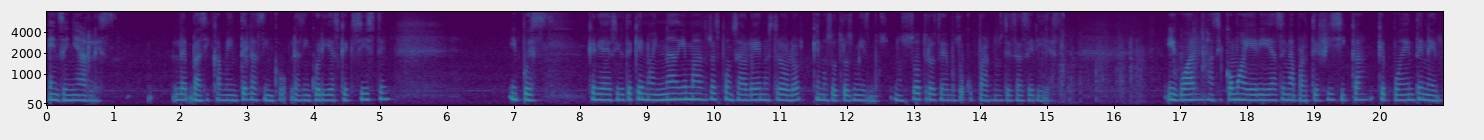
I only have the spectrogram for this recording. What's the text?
enseñarles básicamente las cinco, las cinco heridas que existen. Y pues quería decirte que no hay nadie más responsable de nuestro dolor que nosotros mismos. Nosotros debemos ocuparnos de esas heridas. Igual, así como hay heridas en la parte física que pueden tener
